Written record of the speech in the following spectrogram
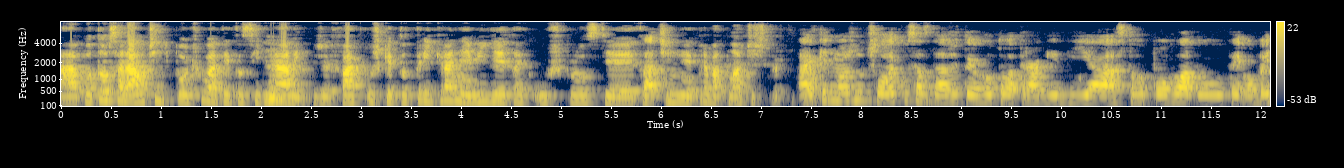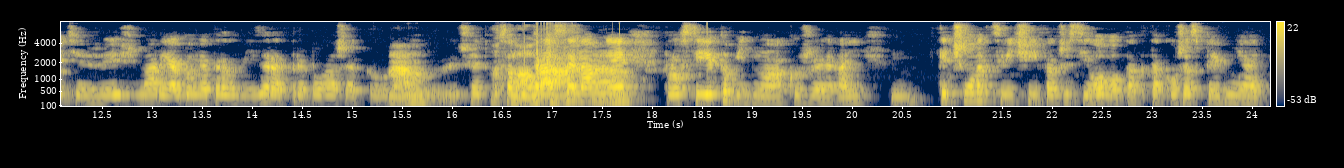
a potom sa naučiť počúvať tieto signály, že fakt už keď to trikrát nevidie, tak už proste to netreba tlačiť štvrtý. Aj keď možno človeku sa zdá, že to je hotová tragédia a z toho pohľadu tej obete, že Ježiš Maria, ak budem ja teraz vyzerať pre Boha, však áno. všetko sa tu trase na mne, proste je to vidno, akože aj keď človek cvičí fakt, že silovo, tak tá koža spevní aj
